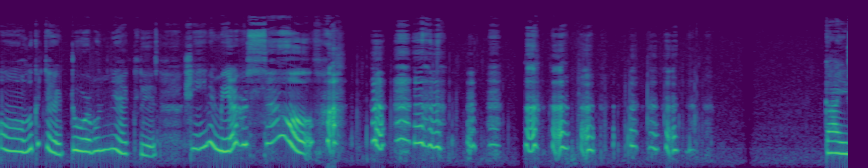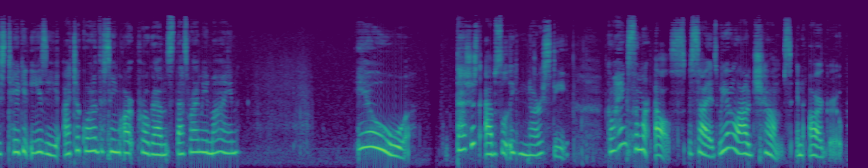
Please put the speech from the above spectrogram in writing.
Oh, look at that adorable necklace. She even made it herself. Guys, take it easy. I took one of the same art programs. That's where I made mine. Ew. That's just absolutely nasty. Go hang somewhere else. Besides, we aren't allowed chumps in our group.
